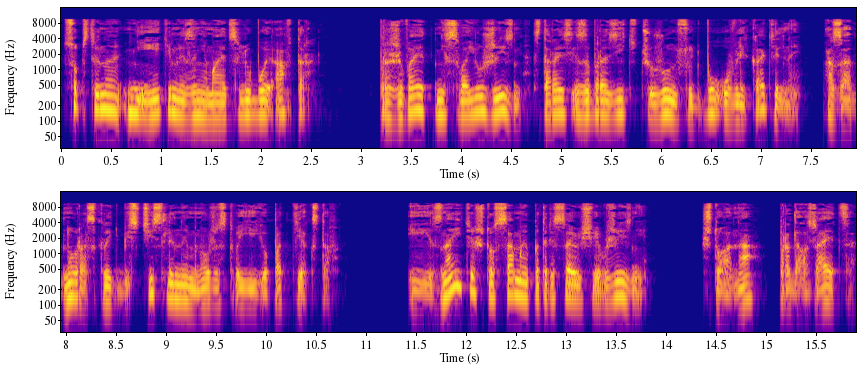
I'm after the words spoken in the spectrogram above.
Собственно, не этим ли занимается любой автор? Проживает не свою жизнь, стараясь изобразить чужую судьбу увлекательной, а заодно раскрыть бесчисленное множество ее подтекстов. И знаете, что самое потрясающее в жизни? Что она продолжается.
